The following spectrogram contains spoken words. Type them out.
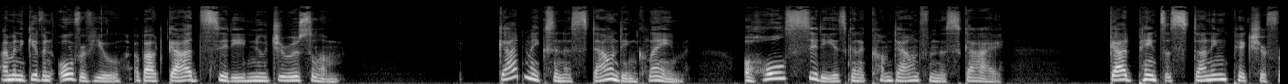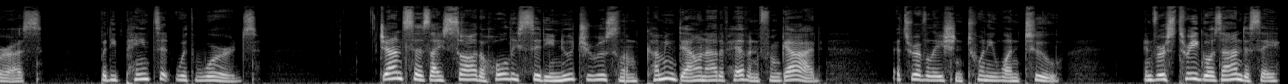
I'm going to give an overview about God's city, New Jerusalem. God makes an astounding claim. A whole city is going to come down from the sky. God paints a stunning picture for us, but he paints it with words. John says, I saw the holy city, New Jerusalem, coming down out of heaven from God. That's Revelation 21 2. And verse 3 goes on to say,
